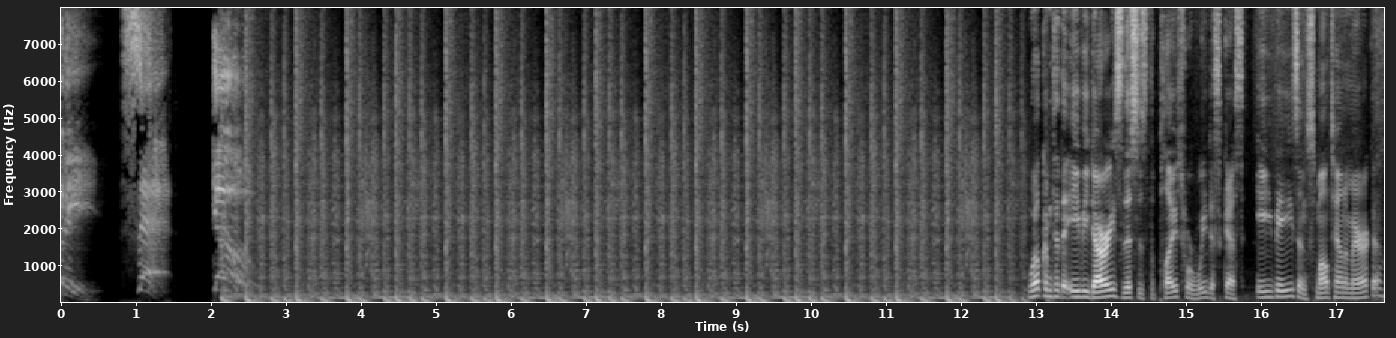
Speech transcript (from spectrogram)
Ready, set, go! Welcome to the EV Diaries. This is the place where we discuss EVs in small town America.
